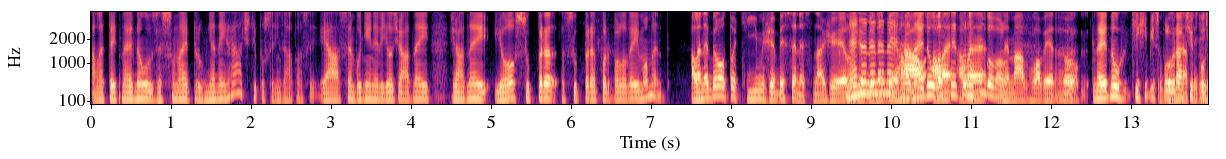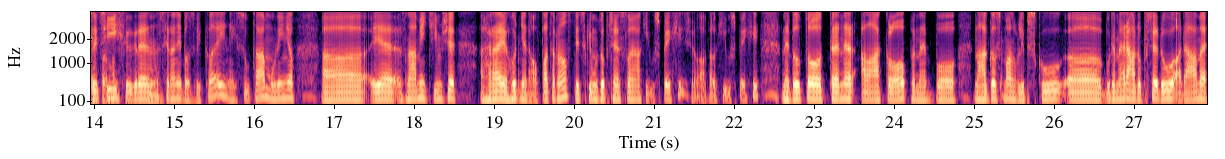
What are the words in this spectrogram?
ale teď najednou ze Sona je průměrný hráč ty poslední zápasy. Já jsem od něj neviděl žádný, žádný jo, super, super fotbalový moment. Ale nebylo to tím, že by se nesnažil, ne, že ne, by ne, ne, neběhal, ale najednou vlastně to ale nefungovalo. nemá v hlavě to... Eh, Najednou ti chybí spoluhráči v pozicích, kde Hmm. si na ně byl zvyklý, nejsou tam. Mourinho uh, je známý tím, že hraje hodně na opatrnost, vždycky mu to přineslo nějaké úspěchy že jo, a velké úspěchy. Nebyl to trenér Alá Klopp nebo Nagelsmann v Lipsku, uh, budeme hrát dopředu a dáme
